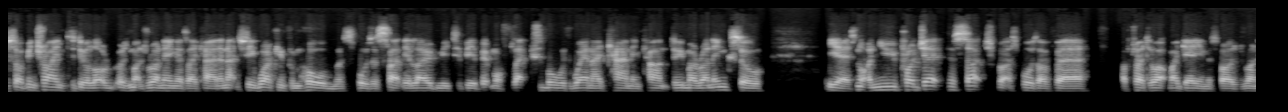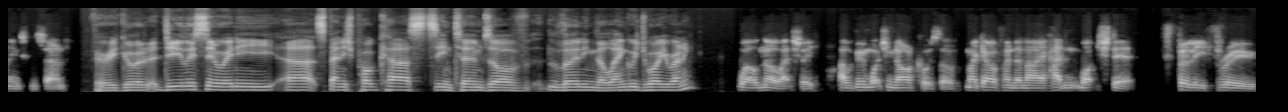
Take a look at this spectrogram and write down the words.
So I've been trying to do a lot of, as much running as I can, and actually working from home, I suppose, has slightly allowed me to be a bit more flexible with when I can and can't do my running. So, yeah, it's not a new project as such, but I suppose I've uh, I've tried to up my game as far as running is concerned. Very good. Do you listen to any uh, Spanish podcasts in terms of learning the language while you're running? Well, no, actually. I've been watching Narcos though. My girlfriend and I hadn't watched it fully through,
